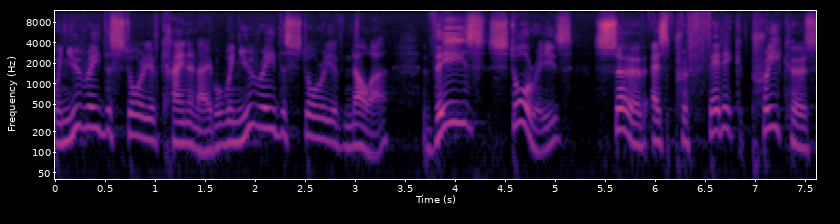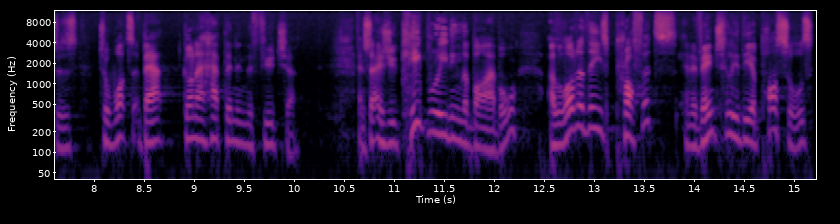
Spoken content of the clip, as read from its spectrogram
when you read the story of Cain and Abel, when you read the story of Noah, these stories serve as prophetic precursors to what's about going to happen in the future. And so as you keep reading the Bible, a lot of these prophets and eventually the apostles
